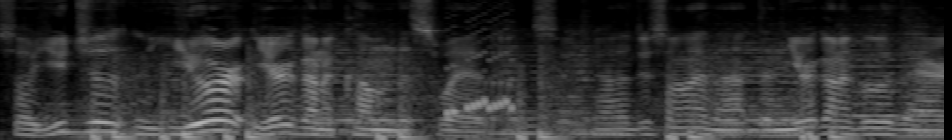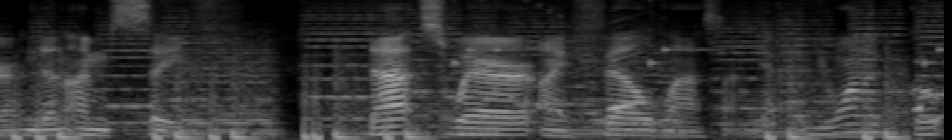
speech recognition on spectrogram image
So you just you're you're gonna come this way. So you gotta do something like that. Then you're gonna go there, and then I'm safe. That's where I failed last time. Yeah, you wanna go,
